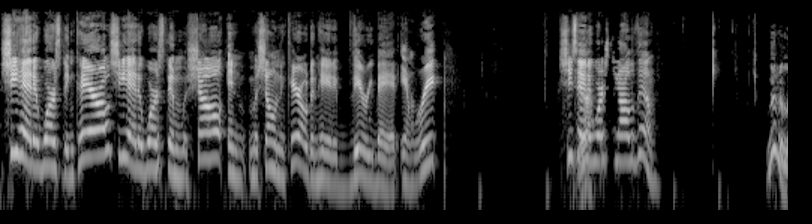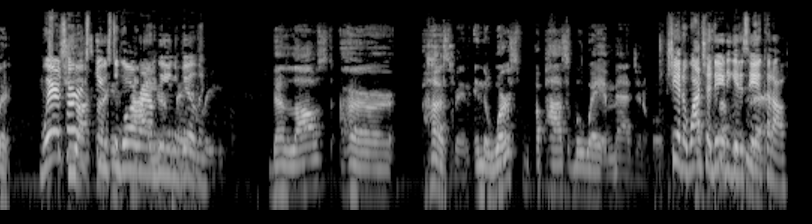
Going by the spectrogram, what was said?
she had it worse than Carol. She had it worse than Michonne, and Michonne and Carol done had it very bad. And Rick, she's had Yeah. it worse than all of them. Literally. Where's She her lost excuse to go around entire being the villain? family. Done lost her husband in the worst possible way imaginable. She had to watch her Had daddy get his through head that. cut off.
